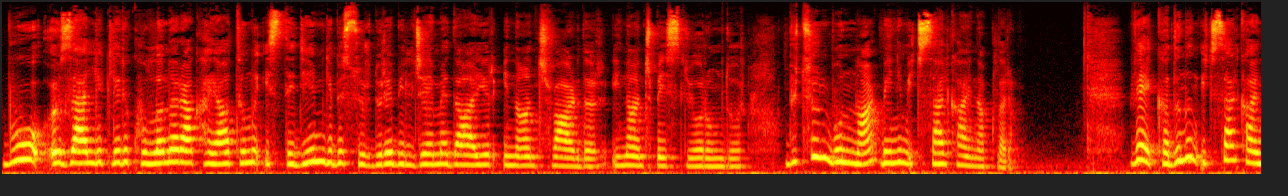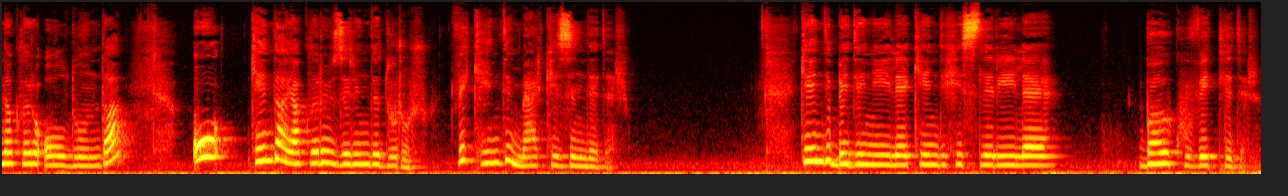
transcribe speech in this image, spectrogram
Bu özellikleri kullanarak hayatımı istediğim gibi sürdürebileceğime dair inanç vardır, inanç besliyorumdur. Bütün bunlar benim içsel kaynaklarım. Ve kadının içsel kaynakları olduğunda o kendi ayakları üzerinde durur ve kendi merkezindedir. Kendi bedeniyle, kendi hisleriyle bağı kuvvetlidir.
